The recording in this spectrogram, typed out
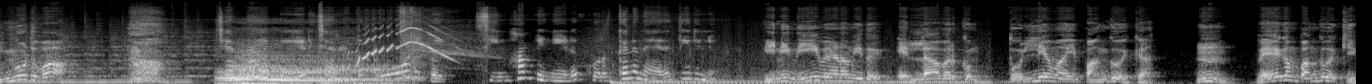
ഇങ്ങോട്ട് വാ. ചെന്നായ പേടിച്ചരണ്ട് ഓടിപ്പോയി. സിംഹം പിന്നീട് കുറുക്കന് നേരെ തിരിഞ്ഞു. ഇനി നീ വേണം ഇത് എല്ലാവർക്കും തുല്യമായി പങ്കുവെക്കാൻ. ഉം വേഗം പങ്കുവെക്കൂ.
